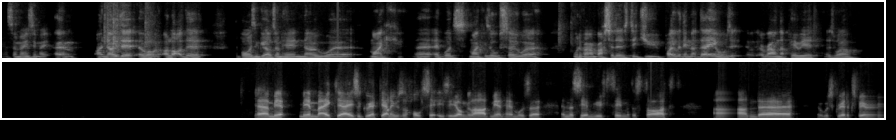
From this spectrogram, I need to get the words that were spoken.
That's amazing, mate. Um, I know that well, a lot of the, the boys and girls on here know uh, Mike uh, Edwards. Mike is also uh, one of our ambassadors. Did you play with him that day, or was it around that period as well? Yeah, me, me and Mike. Yeah, he's a great guy. He was a Hull City. He's a young lad. Me and him was uh, in the same youth team at the start, and uh, it was great experience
